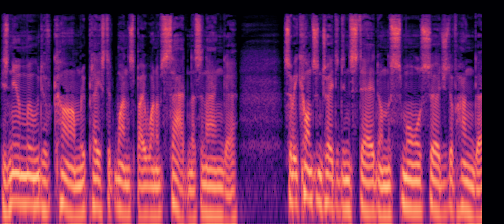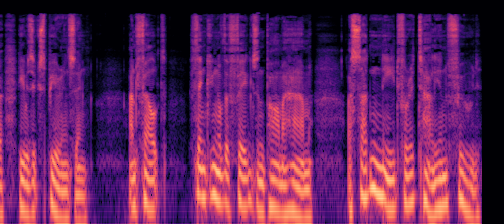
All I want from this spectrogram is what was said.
his new mood of calm replaced at once by one of sadness and anger. So he concentrated instead on the small surges of hunger he was experiencing, and felt, thinking of the figs and Parma ham, a sudden need for Italian food.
